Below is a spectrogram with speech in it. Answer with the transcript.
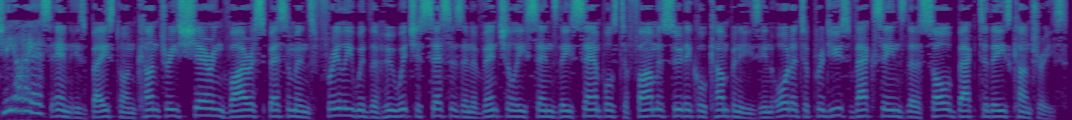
GISN is based on countries sharing virus specimens freely with the WHO which assesses and eventually sends these samples to pharmaceutical companies in order to produce vaccines that are sold back to these countries.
